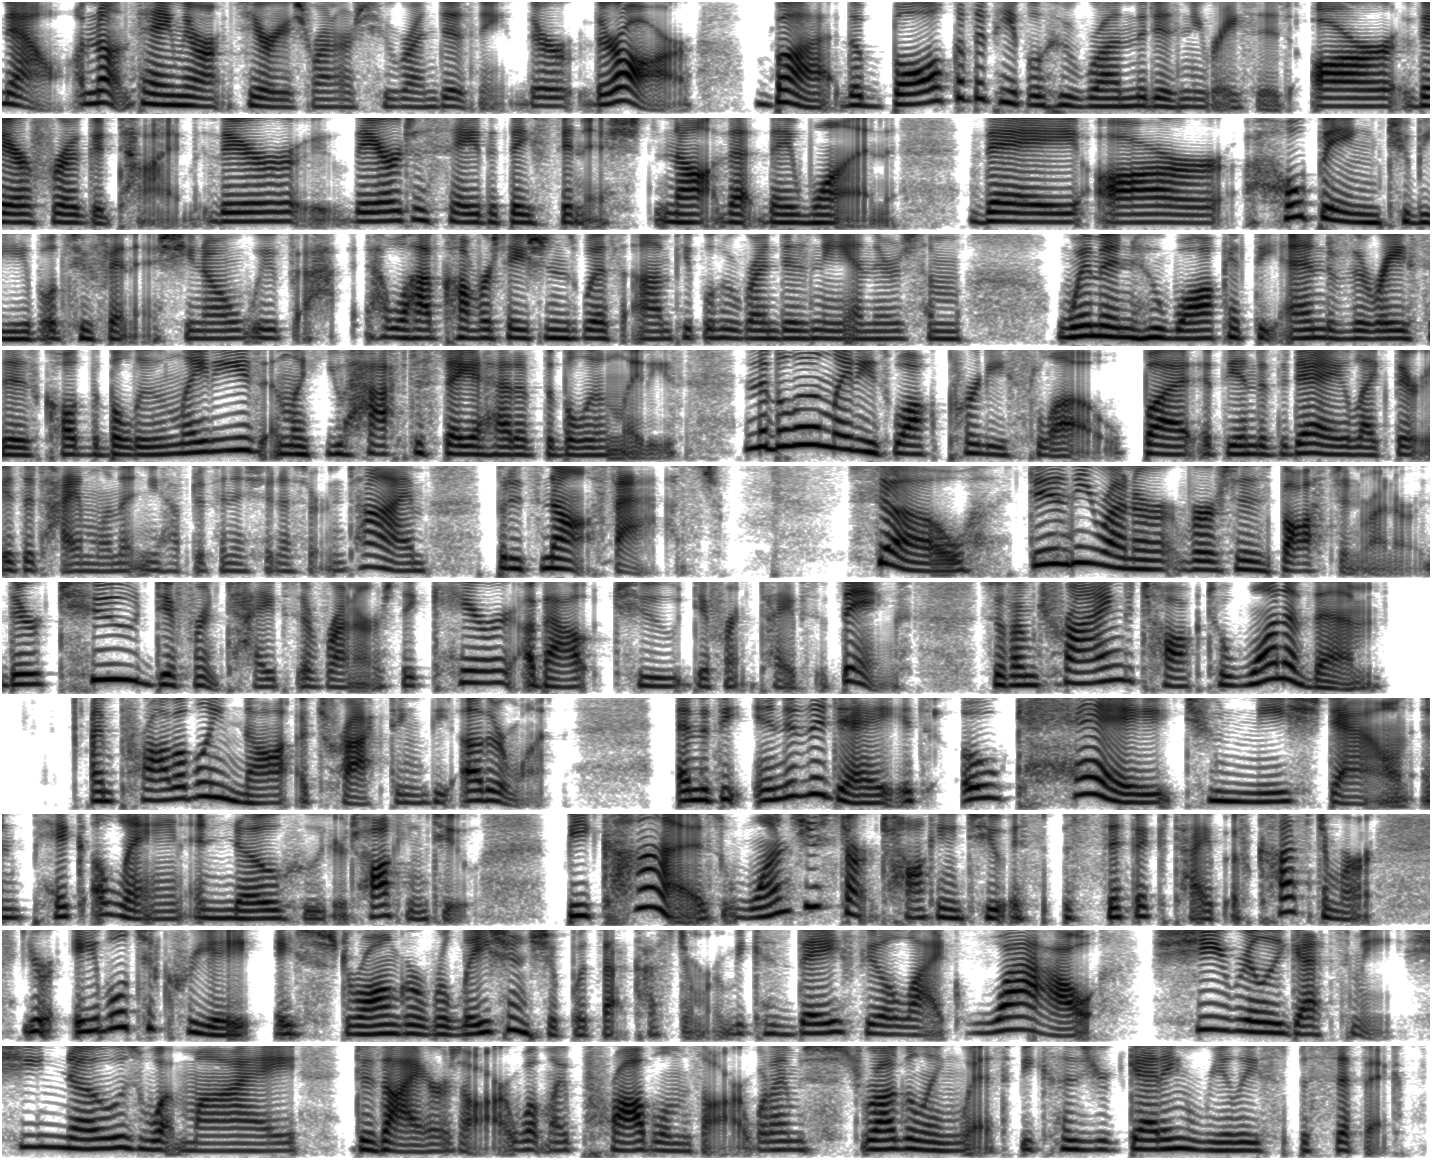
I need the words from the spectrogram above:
Now, I'm not saying there aren't serious runners who run Disney. There there are, but the bulk of the people who run the Disney races are there for a good time. They're there to say that they finished, not that they won. They are hoping to be able to finish. You know, we've we'll have conversations with um, people who run Disney, and there's some women who walk at the end of the races called the balloon ladies and like you have to stay ahead of the balloon ladies and the balloon ladies walk pretty slow but at the end of the day like there is a time limit and you have to finish in a certain time but it's not fast so, Disney runner versus Boston runner. They're two different types of runners. They care about two different types of things. So, if I'm trying to talk to one of them, I'm probably not attracting the other one. And at the end of the day, it's okay to niche down and pick a lane and know who you're talking to. Because once you start talking to a specific type of customer, you're able to create a stronger relationship with that customer because they feel like, wow, she really gets me. She knows what my desires are, what my problems are, what I'm struggling with, because you're getting really specific.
